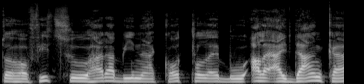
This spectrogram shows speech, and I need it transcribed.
toho Ficu, Harabína, Kotlebu, ale aj Danka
